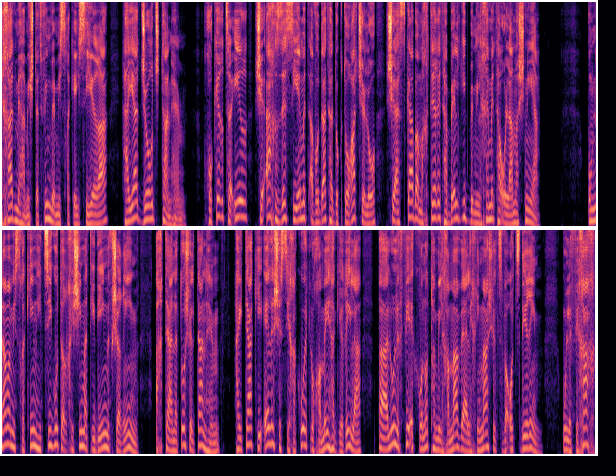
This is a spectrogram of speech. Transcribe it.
אחד מהמשתתפים במשחקי סיירה היה ג'ורג' טנהם, חוקר צעיר שאך זה סיים את עבודת הדוקטורט שלו שעסקה במחתרת הבלגית במלחמת העולם השנייה. אמנם המשחקים הציגו תרחישים עתידיים אפשריים, אך טענתו של טנהם הייתה כי אלה ששיחקו את לוחמי הגרילה פעלו לפי עקרונות המלחמה והלחימה של צבאות סדירים, ולפיכך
